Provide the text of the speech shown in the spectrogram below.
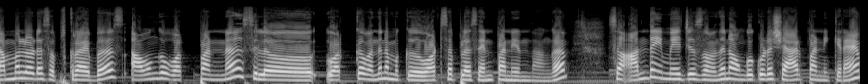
நம்மளோட சப்ஸ்கிரைபர்ஸ் அவங்க ஒர்க் பண்ண சில ஒர்க்கை வந்து நமக்கு வாட்ஸ்அப்பில் சென்ட் பண்ணியிருந்தாங்க. ஸோ அந்த இமேஜஸை வந்து நான் உங்கள் கூட ஷேர் பண்ணிக்கிறேன்.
